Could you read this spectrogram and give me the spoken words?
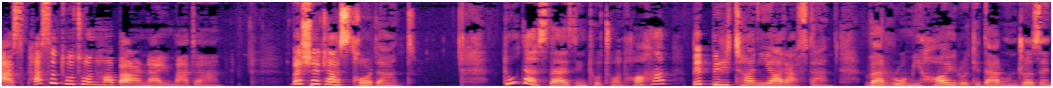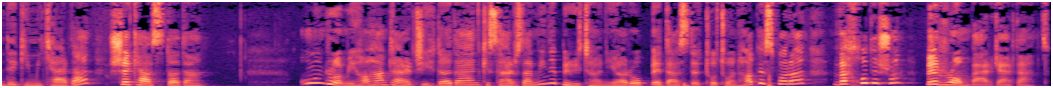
از پس توتون ها بر و شکست خوردند. دو دسته از این توتون ها هم به بریتانیا رفتند و رومی هایی رو که در اونجا زندگی می‌کردند شکست دادند. اون رومی ها هم ترجیح دادند که سرزمین بریتانیا رو به دست توتون ها بسپرن و خودشون به روم برگردند.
